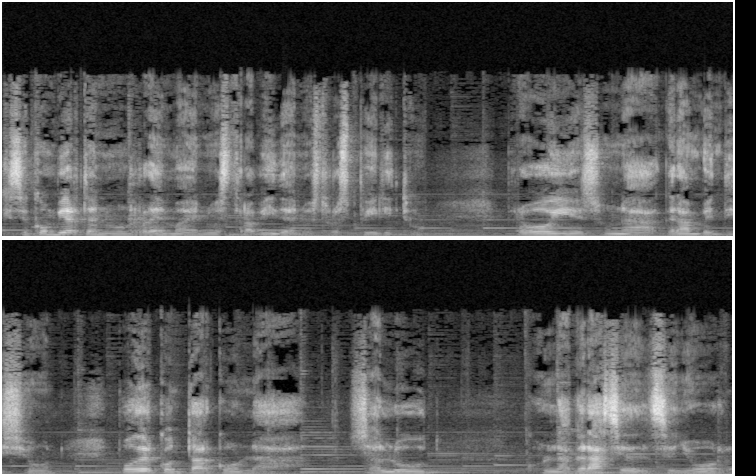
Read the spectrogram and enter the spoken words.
que se convierta en un rema en nuestra vida, en nuestro espíritu. Pero hoy es una gran bendición poder contar con la salud, con la gracia del Señor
